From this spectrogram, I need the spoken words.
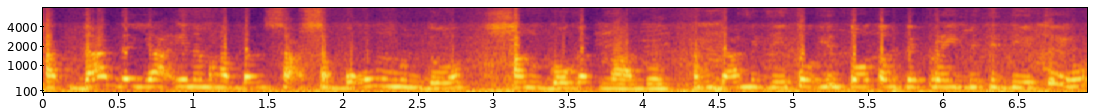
at dadayain ng mga bansa sa buong mundo ang Gog at Magog. Ang dami dito, yung total depravity dito eh. Oh.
